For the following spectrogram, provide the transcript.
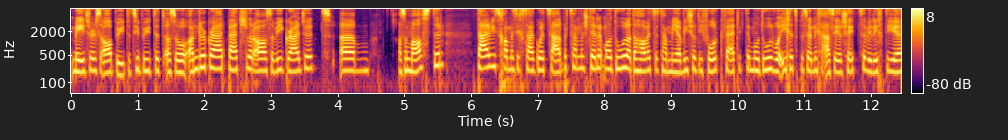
Majors anbietet. Sie bietet also Undergrad, Bachelor an, sowie Graduate, ähm, also Master. Teilweise kann man sich sehr gut selber zusammenstellen, Module. An der HWZ haben wir ja wie schon die vorgefertigten Module, die ich jetzt persönlich auch sehr schätze, weil ich die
